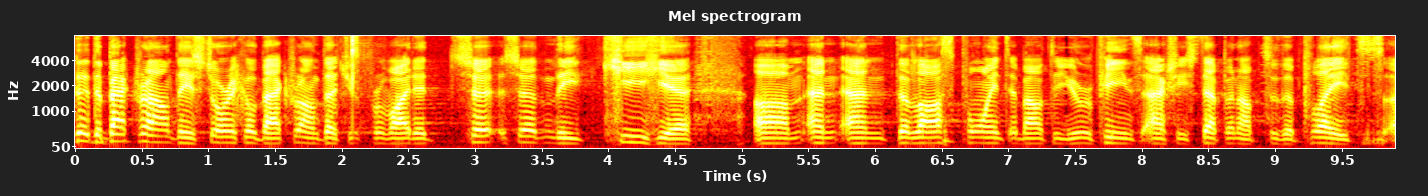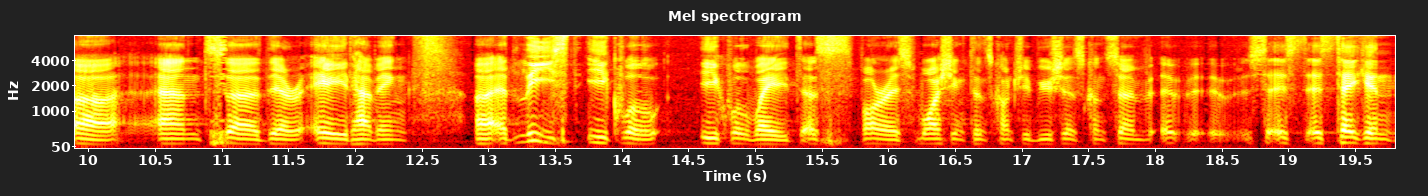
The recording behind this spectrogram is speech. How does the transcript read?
the, the background, the historical background that you provided, cer certainly key here. Um, and, and the last point about the Europeans actually stepping up to the plate uh, and uh, their aid having uh, at least equal equal weight as far as Washington's contribution is concerned uh, uh, is, is taken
